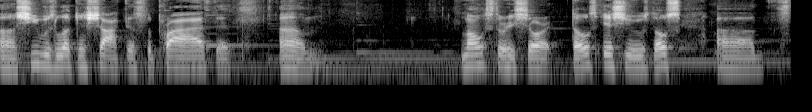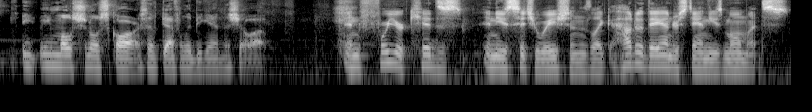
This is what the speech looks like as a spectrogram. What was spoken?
Uh, she was looking shocked and surprised. And um, long story short, those issues, those uh, emotional scars have definitely began to show up. And for your kids in these situations, like how do they understand these moments?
